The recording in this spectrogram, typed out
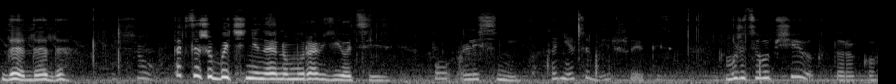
Де, де, де? Так це ж обичні, мабуть, мурав'ї оці. О, лісні. Та ні, це більше якийсь. Може це взагалі тарако?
